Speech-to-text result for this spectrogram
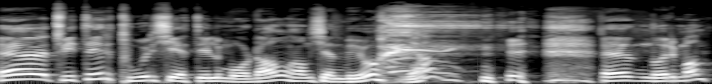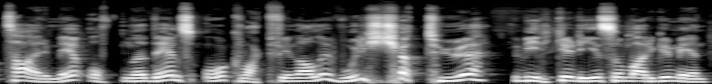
Eh, Twitter, Tor Kjetil Mårdalen, han kjenner vi jo. Ja, Eh, når man tar med åttendedels og kvartfinale, hvor kjøtthue virker de som argument,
